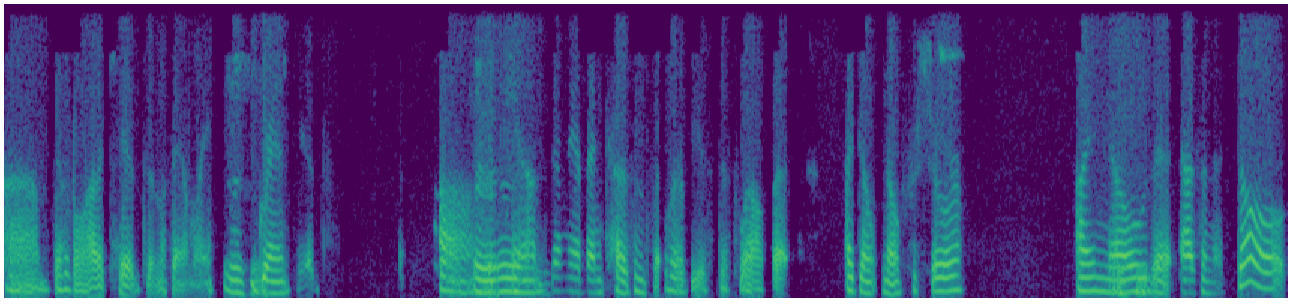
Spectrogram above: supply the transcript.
Um, there was a lot of kids in the family, Mhm. grandkids. Um, Mhm. And there may have been cousins that were abused as well, but I don't know for sure. I know Mhm. that as an adult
